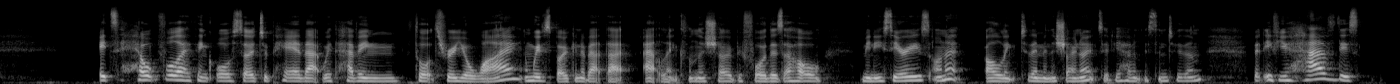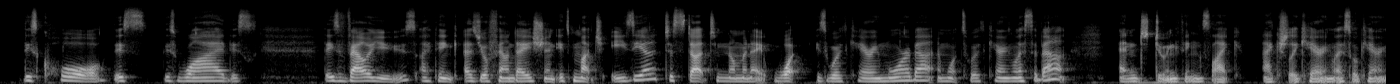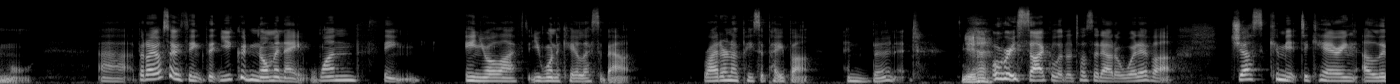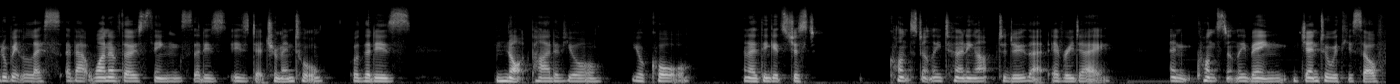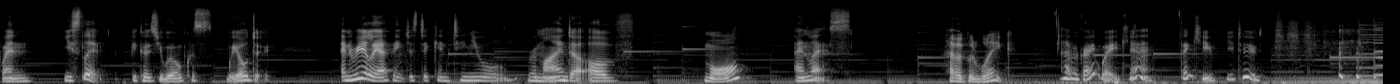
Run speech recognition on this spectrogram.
it's helpful, I think, also to pair that with having thought through your why. And we've spoken about that at length on the show before. There's a whole mini series on it. I'll link to them in the show notes if you haven't listened to them. But if you have this this core, this this why, this these values, I think, as your foundation, it's much easier to start to nominate what is worth caring more about and what's worth caring less about, and doing things like actually caring less or caring more. Uh, but I also think that you could nominate one thing in your life that you want to care less about, write on a piece of paper and burn it, Yeah. or recycle it, or toss it out, or whatever. Just commit to caring a little bit less about one of those things that is is detrimental or that is not part of your your core. And I think it's just constantly turning up to do that every day and constantly being gentle with yourself when you slip because you will because we all do. And really I think just a continual reminder of more and less. Have a good week. Have a great week. Yeah. Thank you. You too.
